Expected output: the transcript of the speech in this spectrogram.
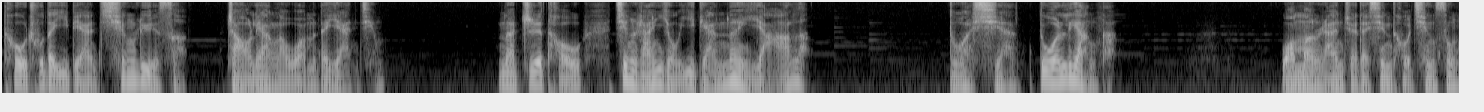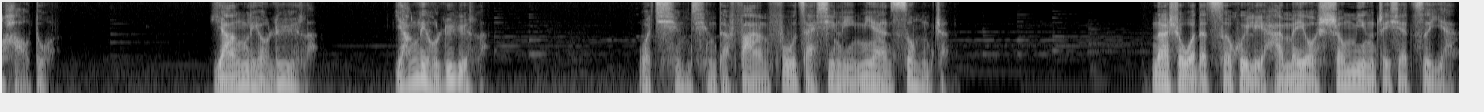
透出的一点青绿色，照亮了我们的眼睛。那枝头竟然有一点嫩芽了，多鲜多亮啊！我猛然觉得心头轻松好多。杨柳绿了，杨柳绿了。我轻轻的反复在心里念诵着。那时我的词汇里还没有“生命”这些字眼，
